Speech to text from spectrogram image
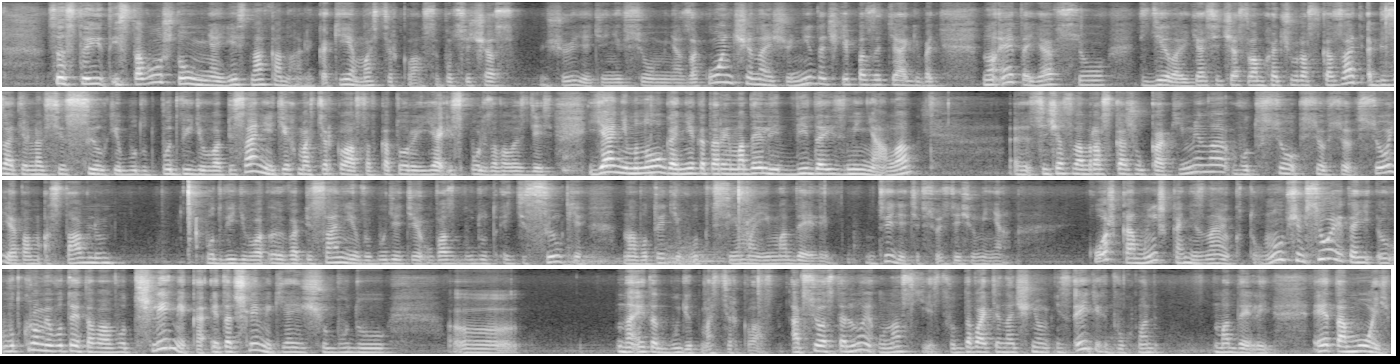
состоит из того что у меня есть на канале какие мастер-классы. Вот сейчас еще видите не все у меня закончено еще ниточки позатягивать. Но это я все сделаю. Я сейчас вам хочу рассказать. Обязательно все ссылки будут под видео в описании тех мастер-классов которые я использовала здесь. Я немного некоторые модели видоизменяла. Э, сейчас вам расскажу как именно. Вот все все все все я вам оставлю под видео э, в описании вы будете у вас будут эти ссылки на вот эти вот все мои модели. Вот видите все здесь у меня. Кошка мышка не знаю кто. Ну в общем все это вот кроме вот этого вот шлемика этот шлемик я еще буду э, на этот будет мастер-класс. А все остальное у нас есть. Вот давайте начнем из этих двух моделей. Это мой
